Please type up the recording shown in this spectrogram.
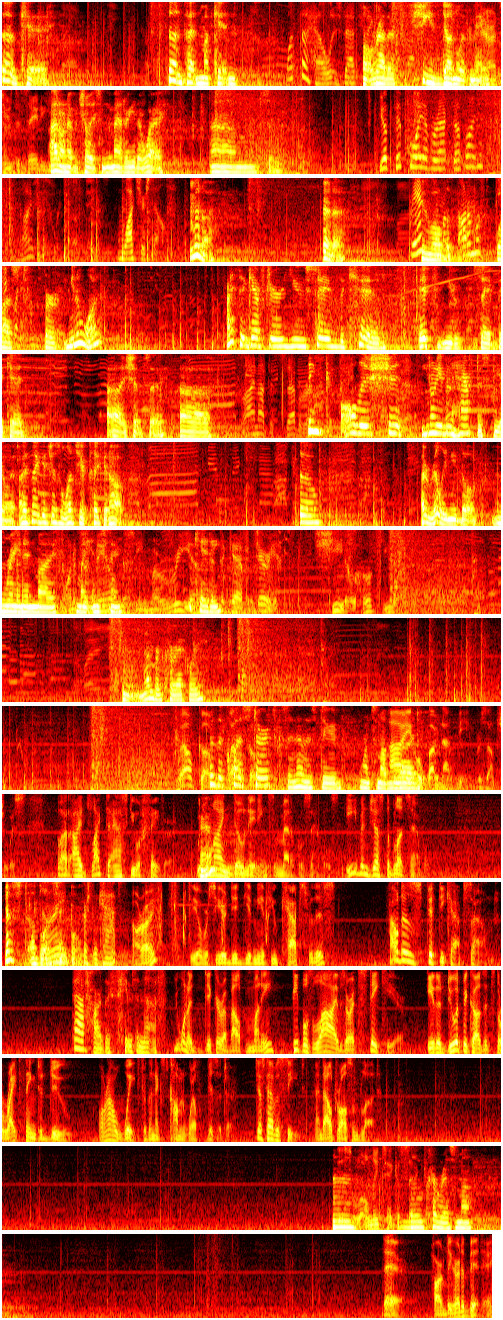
Okay. Done petting my kitten. What the hell is that Oh, rather, she's done with me. Used to say to you, I don't have a choice in the matter either way. Um, so Your Pip Boy ever act up on you? Nice. Watch yourself. I'm gonna try to do all the bottomless pit when it quest for. You know what? I think after you save the kid, if you save the kid, I should say, uh, think all this shit, you don't even have to steal it. I think it just lets you pick it up. So, I really need to rein in my my instincts. Kitty. If I remember correctly. Welcome. Where the quest welcome. starts, because I know this dude wants my blood. I hope I'm not being presumptuous, but I'd like to ask you a favor. Would Yeah? you mind donating some medical samples, even just a blood sample? Just a blood sample. For some caps? All right. The overseer did give me a few caps for this. How does 50 caps sound? That hardly seems enough. You want to dicker about money? People's lives are at stake here. Either do it because it's the right thing to do, or I'll wait for the next Commonwealth visitor. Just have a seat, and I'll draw some blood. This will only take a Low second. charisma. There. Hardly hurt a bit, eh?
